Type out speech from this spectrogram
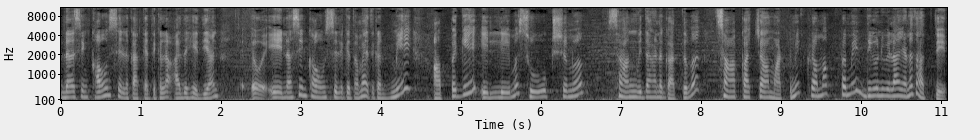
නර්සින් කවන්සෙල්ලකක් ඇති කළ අද හෙදියන් ඒ නසින් කවන්සෙලක තම ඇතික මේ අපගේ එල්ලීම සූක්ෂම සංවිධාන ගත්තව සාකච්ඡා මට්ටමින් ක්‍රමක් ක්‍රමින් දියුණු වෙලා යන තත්වේ.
